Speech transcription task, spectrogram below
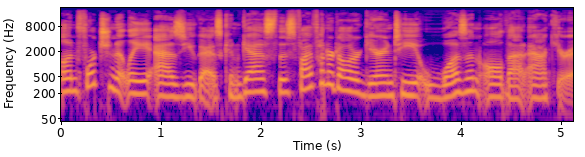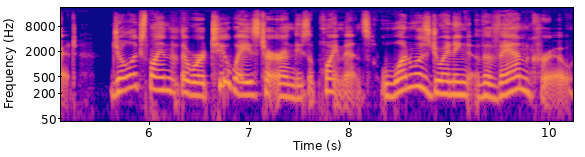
Unfortunately, as you guys can guess, this $500 guarantee wasn't all that accurate. Joel explained that there were two ways to earn these appointments. One was joining the van crew.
